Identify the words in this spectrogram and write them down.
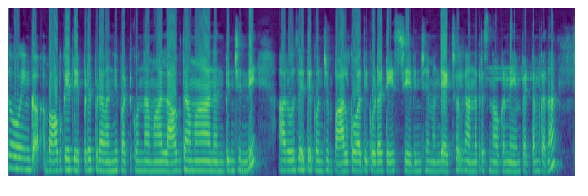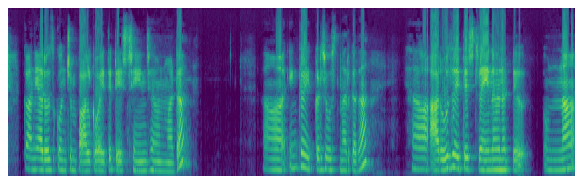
సో ఇంకా బాబుకైతే ఎప్పుడెప్పుడు అవన్నీ పట్టుకుందామా లాగుదామా అని అనిపించింది. ఆ రోజైతే కొంచెం పాలకో అది కూడా టేస్ట్ చేయించామండి. యాక్చువల్గా అన్నప్రసన్న అవ్వకుండా ఏం పెట్టాం కదా. కానీ ఆ రోజు కొంచెం పాలకో అయితే టేస్ట్ చేయించామన్నమాట. ఇంకా ఇక్కడ చూస్తున్నారు కదా. ఆ, రోజైతే రోజు అయితే స్ట్రెయిన్ అయినట్టు ఉన్న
